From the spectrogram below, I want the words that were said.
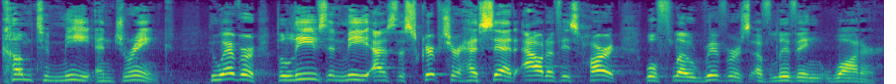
come to me and drink. Whoever believes in me, as the scripture has said, out of his heart will flow rivers of living water.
